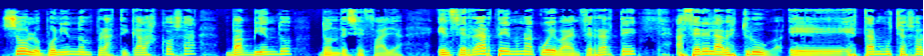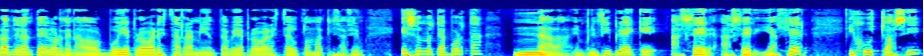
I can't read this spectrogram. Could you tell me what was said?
Solo poniendo en práctica las cosas vas viendo dónde se falla. Encerrarte en una cueva, encerrarte, hacer el avestruz, eh, estar muchas horas delante del ordenador, voy a probar esta herramienta, voy a probar esta automatización. Eso no te aporta nada. En principio hay que hacer, hacer y hacer y justo así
